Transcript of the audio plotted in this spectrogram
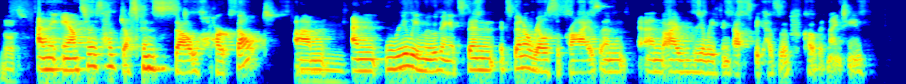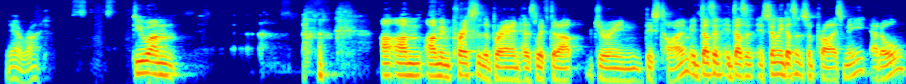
Nice. And the answers have just been so heartfelt um, mm. and really moving. It's been it's been a real surprise, and and I really think that's because of COVID nineteen. Yeah, right. Do you um? I'm I'm impressed that the brand has lifted up during this time. It doesn't it doesn't it certainly doesn't surprise me at all.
